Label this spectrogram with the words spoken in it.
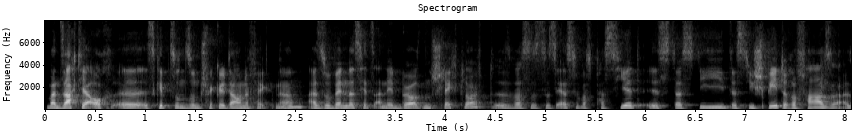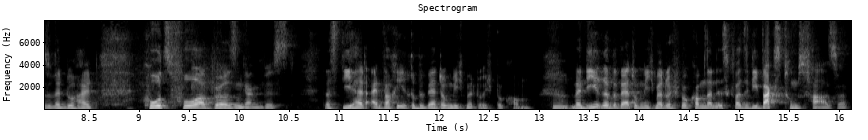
man sagt ja auch, äh, es gibt so, so einen Trickle-Down-Effekt. Ne? Also wenn das jetzt an den Börsen schlecht läuft, äh, was ist das Erste, was passiert, ist, dass die, dass die spätere Phase, also wenn du halt kurz vor Börsengang bist, dass die halt einfach ihre Bewertung nicht mehr durchbekommen. Hm. wenn die ihre Bewertung nicht mehr durchbekommen, dann ist quasi die Wachstumsphase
